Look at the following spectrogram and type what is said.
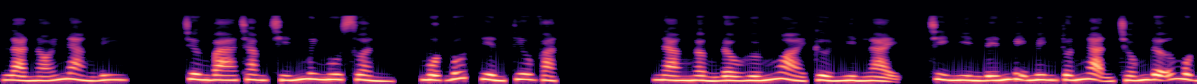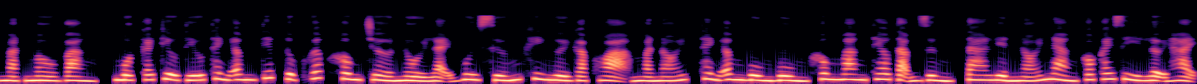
là nói nàng đi. chương 390 ngu xuẩn, một bút tiền tiêu vặt. Nàng ngẩng đầu hướng ngoài cửa nhìn lại, chỉ nhìn đến bị Minh Tuấn Ngạn chống đỡ một mặt màu vàng, một cái kiều thiếu thanh âm tiếp tục gấp không chờ nổi lại vui sướng khi người gặp họa mà nói thanh âm bùm bùm không mang theo tạm dừng, ta liền nói nàng có cái gì lợi hại,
